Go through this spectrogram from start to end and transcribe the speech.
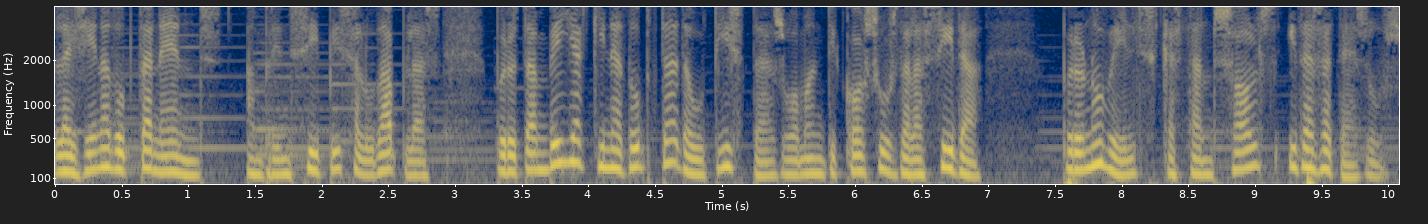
La gent adopta nens, en principi saludables, però també hi ha qui n'adopta d'autistes o amb anticossos de la sida, però no vells que estan sols i desatesos.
